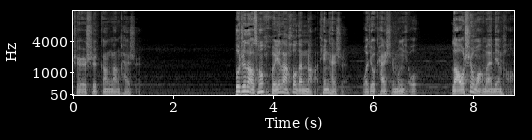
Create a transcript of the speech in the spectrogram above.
只是刚刚开始。不知道从回来后的哪天开始，我就开始梦游，老是往外边跑，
